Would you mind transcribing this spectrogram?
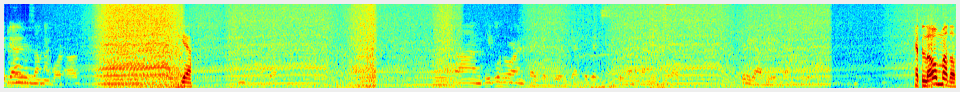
who's on my warthog? Yeah. Um, people who are infected to run around stuff. Pretty obvious, actually. Hello, mother.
